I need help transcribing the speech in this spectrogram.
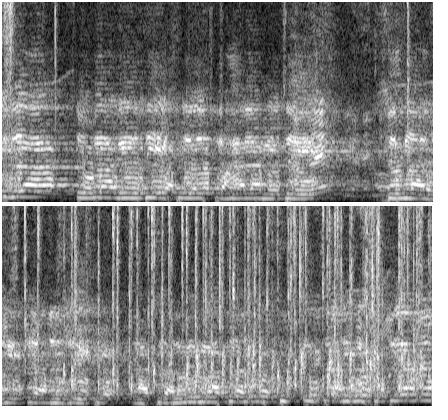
तिला तेवढा आपल्याला पाहायला मिळते. शिमला उत्कृष्ट दिवस असल्यानं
